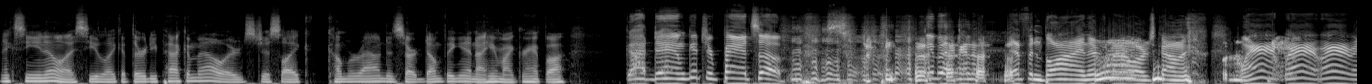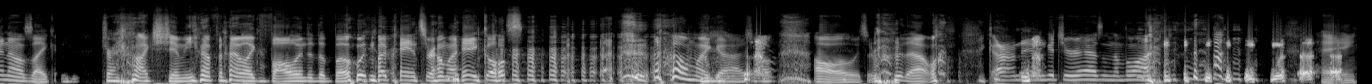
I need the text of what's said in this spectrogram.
next thing you know, I see like a 30 pack of mallards just like come around and start dumping in. I hear my grandpa, God damn, get your pants up. get back in the effing blind. There's mallards coming. And I was like, trying to like shimmy up and I like fall into the boat with my pants around my ankles. oh my gosh. I'll, I'll always remember that one. God damn, get your ass in the blind. hey,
